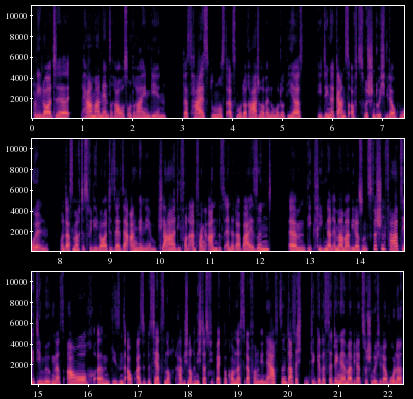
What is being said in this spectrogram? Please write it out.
Stimmt. die Leute permanent raus und reingehen. Das heißt, du musst als Moderator, wenn du moderierst, die Dinge ganz oft zwischendurch wiederholen. Und das macht es für die Leute sehr, sehr angenehm. Klar, die von Anfang an bis Ende dabei sind, ähm, die kriegen dann immer mal wieder so ein Zwischenfazit, die mögen das auch. Ähm, die sind auch, also bis jetzt noch, habe ich noch nicht das Feedback bekommen, dass sie davon genervt sind, dass ich gewisse Dinge immer wieder zwischendurch wiederhole.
